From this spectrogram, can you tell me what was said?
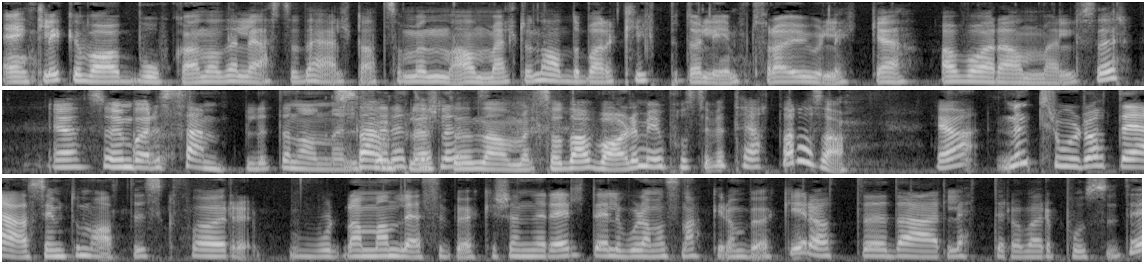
egentlig ikke var boka hun hadde lest i det hele tatt som hun anmeldte. Hun hadde bare klippet og limt fra ulike av våre anmeldelser. Ja, Så hun bare samplet en anmeldelse, rett og Samplet slett. en anmeldelse, og da var det mye positivitet der, altså. Ja, Men tror du at det er symptomatisk for hvordan man leser bøker generelt, eller hvordan man snakker om bøker? At eh, det er lettere å være positiv?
